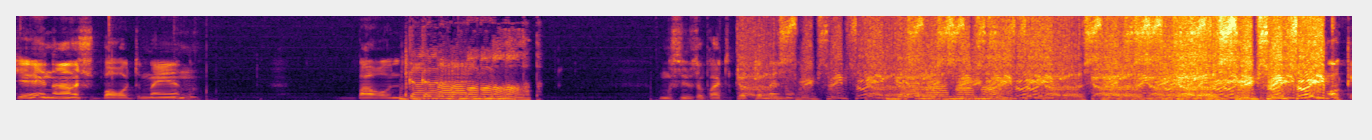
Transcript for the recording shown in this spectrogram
Kde je náš Baldman? Bald. Mob. Musím zobrať toto meno. OK.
